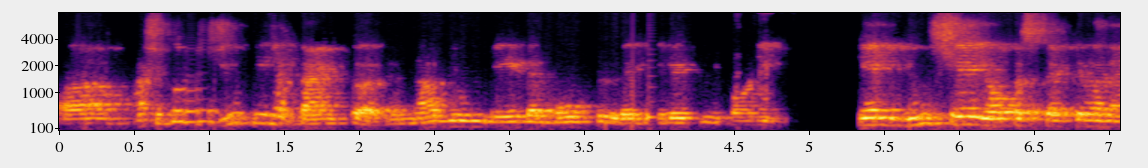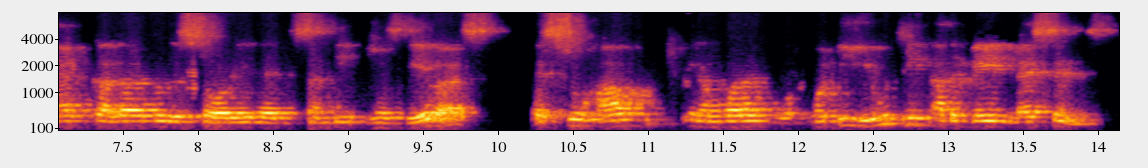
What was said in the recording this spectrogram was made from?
Um, Ashutosh, you've been a banker and now you've made a move to the regulatory body. Can you share your perspective and add color to the story that Sandip just gave us as to how, you know, what, what do you think are the main lessons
